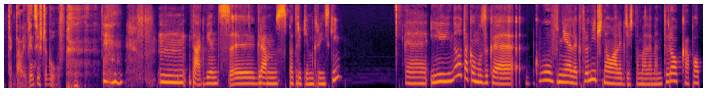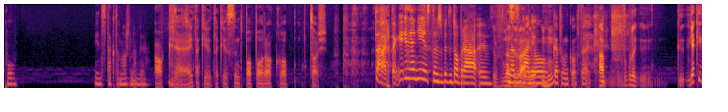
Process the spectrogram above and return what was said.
i tak dalej. Więcej szczegółów. mm, tak, więc y, gram z Patrykiem Kryńskim. E, I no taką muzykę głównie elektroniczną, ale gdzieś tam elementy rocka, popu. Więc tak to można by. Okej, okay, takie, takie synth popo, rocko, coś. Tak, tak. Ja nie jestem zbyt dobra y, w, w nazywaniu, nazywaniu mhm. gatunków, tak. A w ogóle jakiej,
